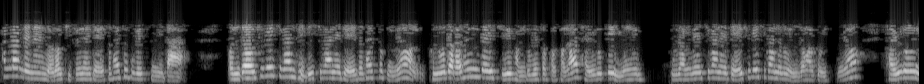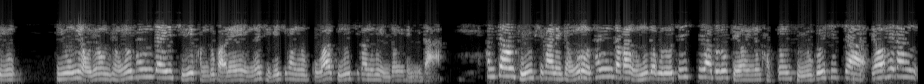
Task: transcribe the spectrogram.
판단되는 여러 기준에 대해서 살펴보겠습니다. 먼저 휴게시간, 대기시간에 대해서 살펴보면 근로자가 사용자의 지휘 감독에서 벗어나 자유롭게 이용이 보장된 시간에 대해 휴게 시간으로 인정하고 있으며 자유로운 이용, 이 어려운 경우 사용자의 지휘 감독 아래에 있는 대기 시간으로 보아 근로 시간으로 인정이 됩니다. 한편 교육 시간의 경우 사용자가 의무적으로 실시하도록 되어 있는 각종 교육을 실시하여 해당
